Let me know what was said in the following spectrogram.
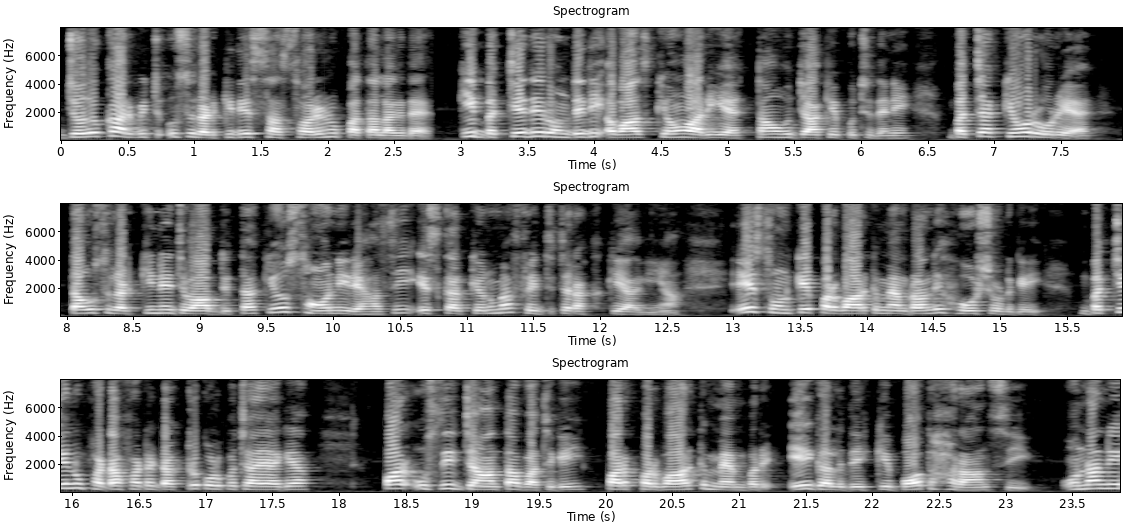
ਜਦੋਂ ਘਰ ਵਿੱਚ ਉਸ ਲੜਕੀ ਦੇ ਸੱਸ ਸਹੁਰੇ ਨੂੰ ਪਤਾ ਲੱਗਦਾ ਹੈ ਕਿ ਬੱਚੇ ਦੇ ਰੋਂਦੇ ਦੀ ਆਵਾਜ਼ ਕਿਉਂ ਆ ਰਹੀ ਹੈ ਤਾਂ ਉਹ ਜਾ ਕੇ ਪੁੱਛਦੇ ਨੇ, ਬੱਚਾ ਕਿਉਂ ਰੋ ਰਿਹਾ ਹੈ? ਤਾਂ ਉਸ ਲੜਕੀ ਨੇ ਜਵਾਬ ਦਿੱਤਾ ਕਿ ਉਹ ਸੌਂ ਨਹੀਂ ਰਿਹਾ ਸੀ, ਇਸ ਕਰਕੇ ਉਹਨੂੰ ਮੈਂ ਫ੍ਰਿਜ 'ਚ ਰੱਖ ਕੇ ਆ ਗਈ ਹਾਂ। ਇਹ ਸੁਣ ਕੇ ਪਰਿਵਾਰਕ ਮੈਂਬਰਾਂ ਦੇ ਹੋਸ਼ ਉੱਡ ਗਈ ਬੱਚੇ ਨੂੰ ਫਟਾਫਟ ਡਾਕਟਰ ਕੋਲ ਪਹੁੰਚਾਇਆ ਗਿਆ। ਪਰ ਉਸ ਦੀ ਜਾਨ ਤਾਂ ਬਚ ਗਈ, ਪਰ ਪਰਿਵਾਰਕ ਮੈਂਬਰ ਇਹ ਗੱਲ ਦੇਖ ਕੇ ਬਹੁਤ ਹੈਰਾਨ ਸੀ। ਉਹਨਾਂ ਨੇ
